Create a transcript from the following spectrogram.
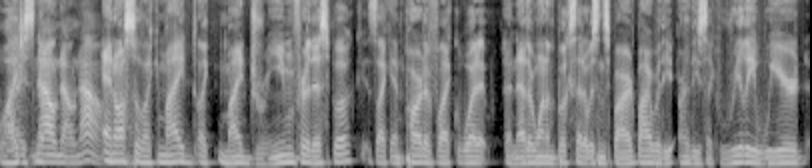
Well, I just now, now, now. And also like my like my dream for this book is like and part of like what it, another one of the books that it was inspired by were the are these like really weird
